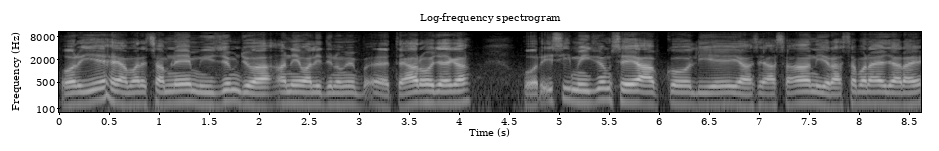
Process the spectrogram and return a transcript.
اور یہ ہے ہمارے سامنے میوزیم جو آنے والے دنوں میں تیار ہو جائے گا۔ اور اسی میوزیم سے آپ کو لیے یہاں سے آسان یہ راستہ بنایا جا رہا ہے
